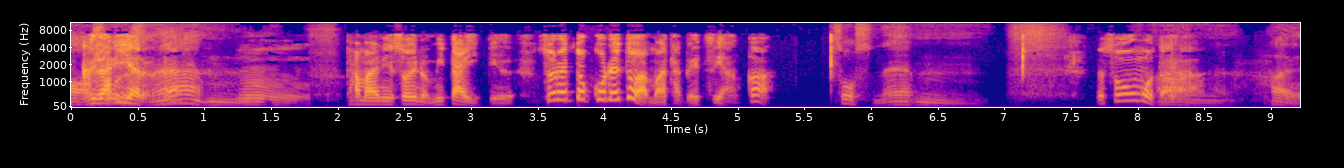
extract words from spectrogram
あ ぐらいやろなね。うんうん。たまにそういうの見たいっていう。それとこれとはまた別やんか。そうですね。うん。そう思ったら、はい。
